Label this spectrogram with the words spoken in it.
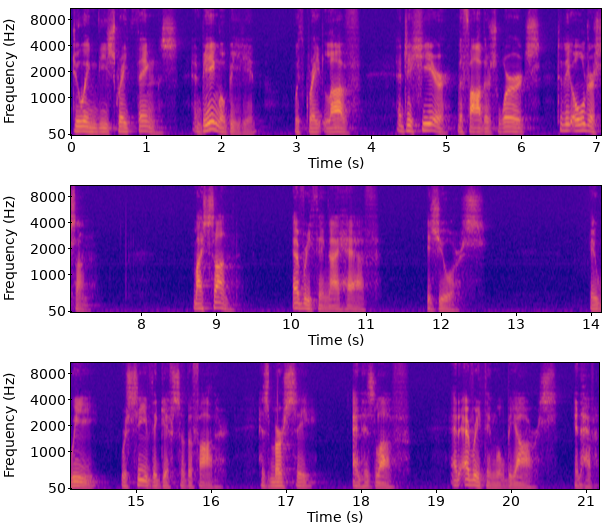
doing these great things and being obedient with great love, and to hear the Father's words to the older son My son, everything I have is yours. May we receive the gifts of the Father, His mercy and His love, and everything will be ours in heaven.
